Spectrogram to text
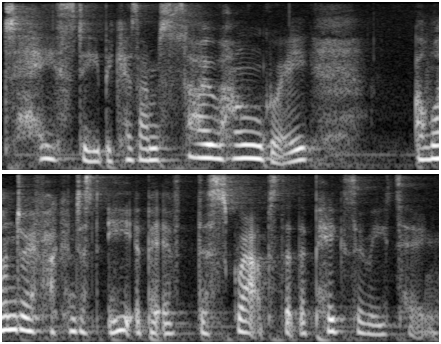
tasty because I'm so hungry I wonder if I can just eat a bit of the scraps that the pigs are eating.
